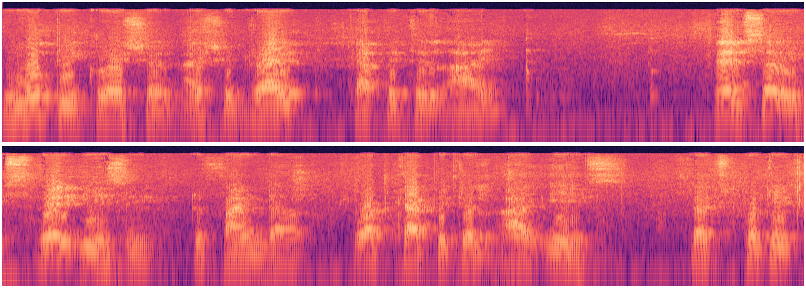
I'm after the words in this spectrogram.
loop equation. I should write capital I. And so it's very easy to find out what capital I is. Let's put it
